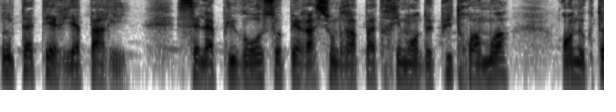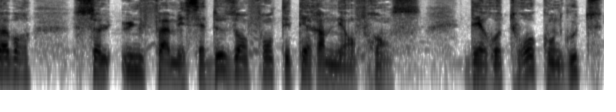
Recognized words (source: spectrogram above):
ont atterri à Paris. C'est la plus grosse opération de rapatriement depuis trois mois. En octobre, seule une femme et ses deux enfants ont été ramenés en France. Des retours au compte-gouttes,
